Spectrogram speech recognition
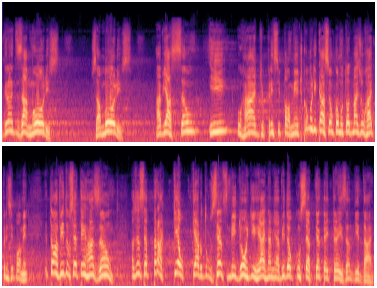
grandes amores. Os amores. Aviação e o rádio, principalmente. Comunicação como todo, mas o rádio principalmente. Então a vida você tem razão. Às vezes, é para que eu quero 200 milhões de reais na minha vida, eu com 73 anos de idade?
